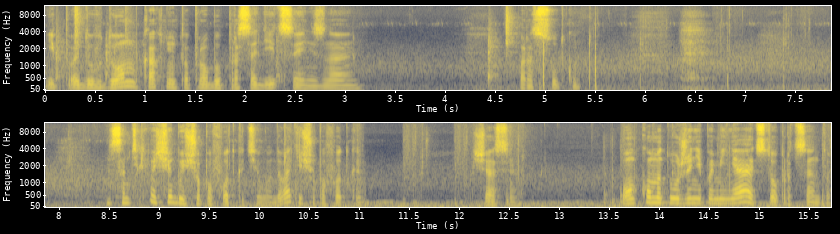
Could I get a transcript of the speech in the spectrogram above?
И пойду в дом, как-нибудь попробую просадиться, я не знаю. По рассудку. На самом деле, вообще бы еще пофоткать его. Давайте еще пофоткаем. Сейчас я. Он комнату уже не поменяет, сто процентов.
